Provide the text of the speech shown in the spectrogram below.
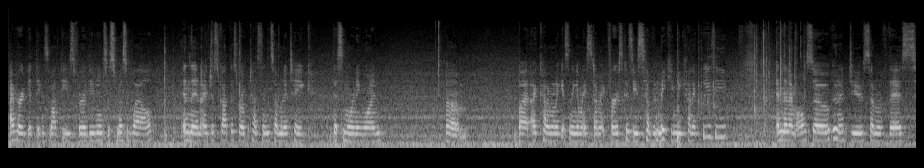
I've heard good things about these for the immune system as well. And then I just got this Robitussin, so I'm going to take this morning one. Um, but I kind of want to get something in my stomach first because these have been making me kind of queasy. And then I'm also going to do some of this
